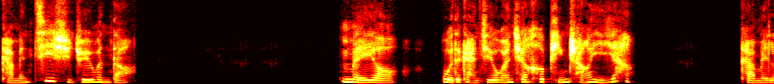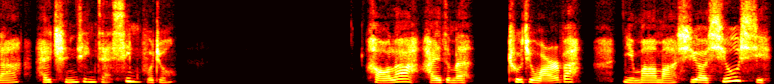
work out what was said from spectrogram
卡门继续追问道。没有，我的感觉完全和平常一样。卡梅拉还沉浸在幸福中。好啦，孩子们，出去玩吧，你妈妈需要休息。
